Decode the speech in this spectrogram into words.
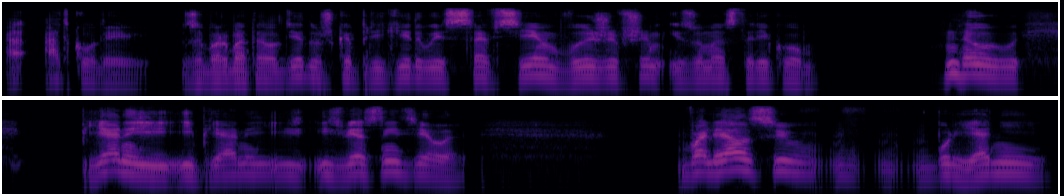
А откуда? — забормотал дедушка, прикидываясь совсем выжившим из ума стариком. — Ну, пьяный и пьяный, известное дело. — Валялся в, в бурьяне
